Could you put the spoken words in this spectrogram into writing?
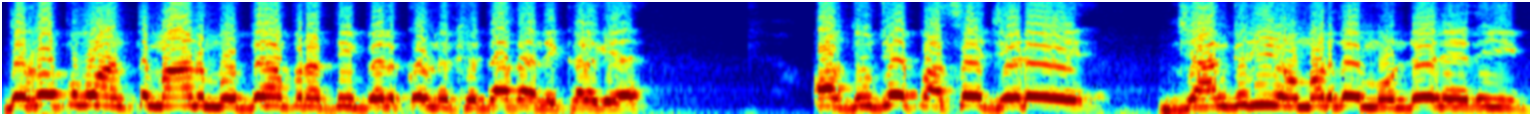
ਦੇਖੋ ਭਗਵੰਤ ਮਾਨ ਮੁੱਦਿਆਂ ਪ੍ਰਤੀ ਬਿਲਕੁਲ ਨਿਖਿੱਧਾ ਤਾਂ ਨਿਕਲ ਗਿਆ। ਔਰ ਦੂਜੇ ਪਾਸੇ ਜਿਹੜੇ ਜੰਗ ਜੀ ਉਮਰ ਦੇ ਮੁੰਡੇ ਨੇ ਦੀ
